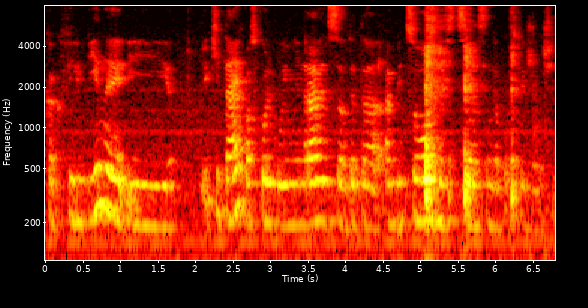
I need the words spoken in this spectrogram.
как Филиппины и Китай, поскольку им не нравится вот эта амбициозность сингапурских женщин.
